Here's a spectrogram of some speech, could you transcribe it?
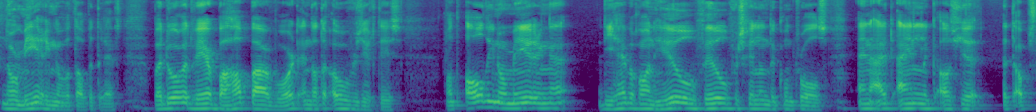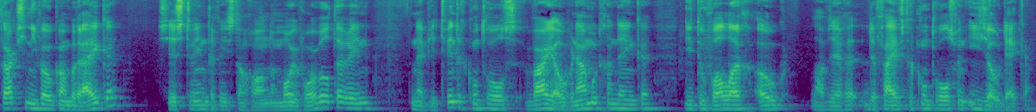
normeringen wat dat betreft. Waardoor het weer behapbaar wordt en dat er overzicht is. Want al die normeringen die hebben gewoon heel veel verschillende controls. En uiteindelijk als je het abstractieniveau kan bereiken, SIS 20 is dan gewoon een mooi voorbeeld daarin, dan heb je 20 controls waar je over na moet gaan denken, die toevallig ook, laten we zeggen, de 50 controls van ISO dekken.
